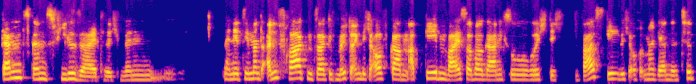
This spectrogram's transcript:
ganz, ganz vielseitig. Wenn, wenn jetzt jemand anfragt und sagt, ich möchte eigentlich Aufgaben abgeben, weiß aber gar nicht so richtig was, gebe ich auch immer gerne den Tipp,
